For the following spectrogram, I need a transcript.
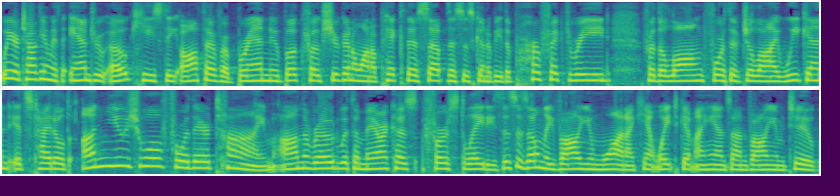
We are talking with Andrew Och. He's the author of a brand new book. Folks, you're going to want to pick this up. This is going to be the perfect read for the long 4th of July weekend. It's titled Unusual for Their Time On the Road with America's First Ladies. This is only volume one. I can't wait to get my hands on volume two.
